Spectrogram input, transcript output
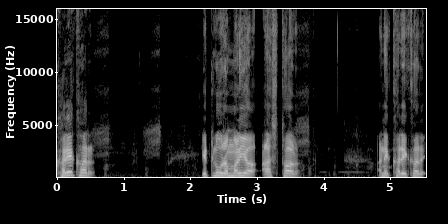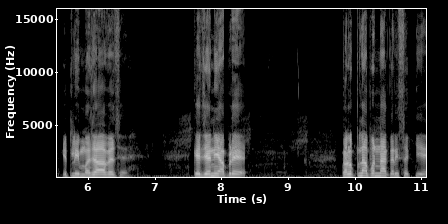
ખરેખર એટલું રમણીય આ સ્થળ અને ખરેખર એટલી મજા આવે છે કે જેની આપણે કલ્પના પણ ના કરી શકીએ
